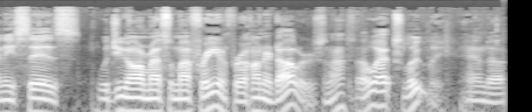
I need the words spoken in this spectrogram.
and he says, "Would you arm wrestle my friend for a hundred dollars?" And I said, "Oh, absolutely." And uh,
